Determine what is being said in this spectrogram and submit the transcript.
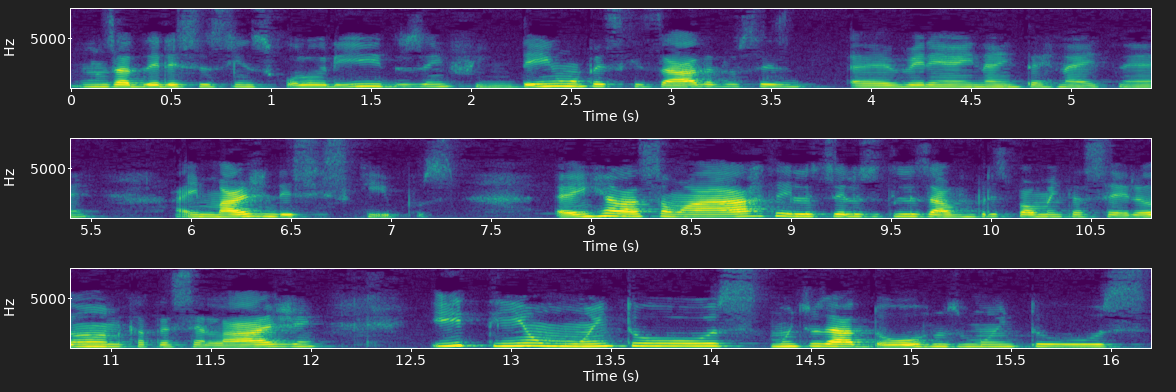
uns adereços coloridos, enfim. Deem uma pesquisada para vocês é, verem aí na internet, né? A imagem desses quipos. É, em relação à arte, eles, eles utilizavam principalmente a cerâmica, a tecelagem e tinham muitos, muitos adornos, muitos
